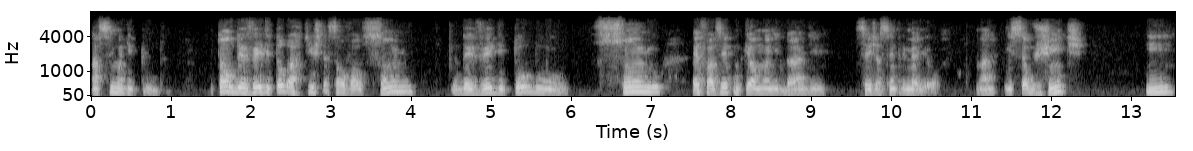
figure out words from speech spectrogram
acima de tudo. Então, o dever de todo artista é salvar o sonho, o dever de todo sonho é fazer com que a humanidade seja sempre melhor. Né? Isso é urgente e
